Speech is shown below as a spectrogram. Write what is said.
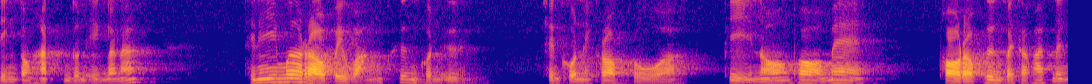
ริง ๆ ต้องหัดพึ่งตนเองแล้วนะ ทีนี้เมื่อเราไปหวังพึ่งคนอื่น เช่นคนในครอบครัว พี่น้องพ่อแม่ พอเราพึ่งไปสักพักหนึ่ง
